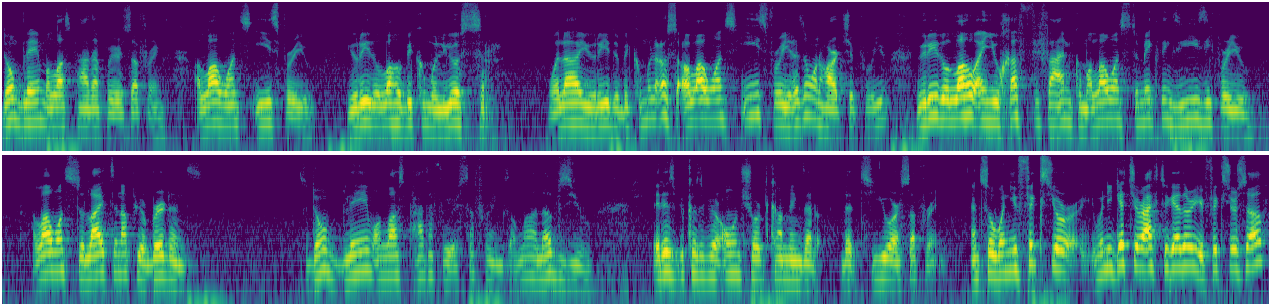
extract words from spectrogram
don't blame Allah subhanahu wa ta'ala for your sufferings Allah wants ease for you يريد الله بكم اليسر وَلَا يُرِيدُ بِكُمُ الْعُسْرَ Allah wants ease for you. He doesn't want hardship for you. يُرِيدُ اللَّهُ أَن يُخَفِّفَ عَنْكُمْ Allah wants to make things easy for you. Allah wants to lighten up your burdens. So don't blame Allah subhanahu wa ta'ala for your sufferings. Allah loves you. It is because of your own shortcomings that, that you are suffering. And so when you fix your, when you get your act together, you fix yourself,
